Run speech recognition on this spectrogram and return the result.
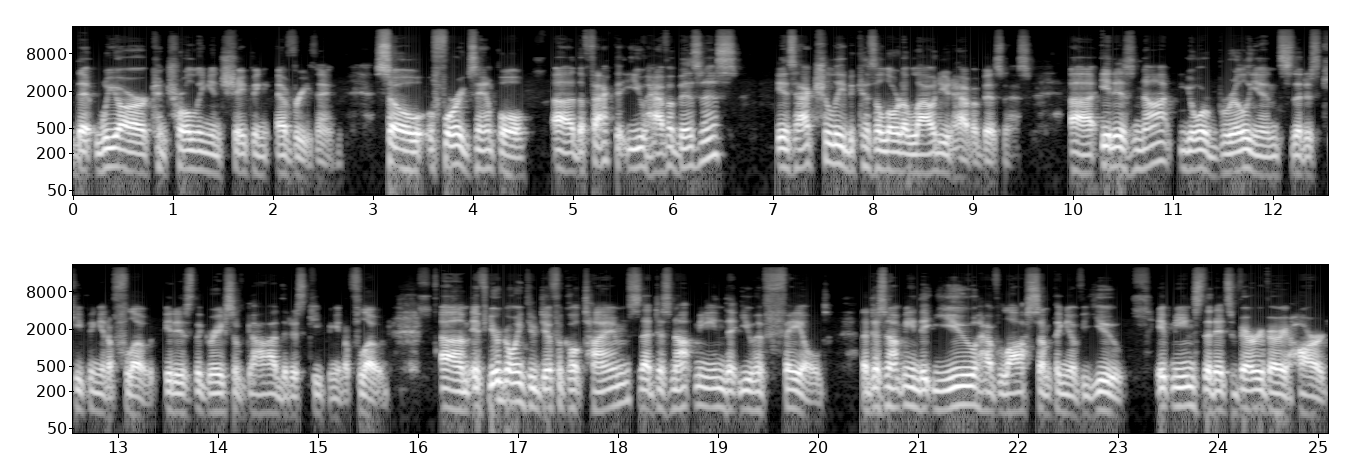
that we are controlling and shaping everything. So, for example, uh, the fact that you have a business is actually because the Lord allowed you to have a business. Uh, it is not your brilliance that is keeping it afloat. It is the grace of God that is keeping it afloat. Um, if you're going through difficult times, that does not mean that you have failed. That does not mean that you have lost something of you. It means that it's very, very hard.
